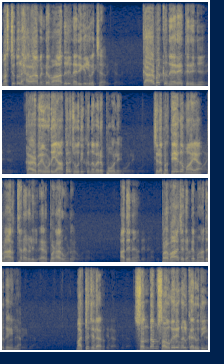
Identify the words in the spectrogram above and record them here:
മസ്ജിദുൽ ഹറാമിന്റെ വാതിലിനരികിൽ വെച്ച് കാഴ്ബക്ക് നേരെ തിരിഞ്ഞ് കാഴ്ബയോട് യാത്ര ചോദിക്കുന്നവരെ പോലെ ചില പ്രത്യേകമായ പ്രാർത്ഥനകളിൽ ഏർപ്പെടാറുണ്ട്. അതിന് പ്രവാചകന്റെ മാതൃകയില്ല. മറ്റു ചിലർ സ്വന്തം സൗകര്യങ്ങൾ കരുതി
